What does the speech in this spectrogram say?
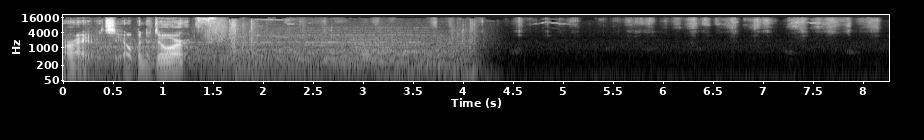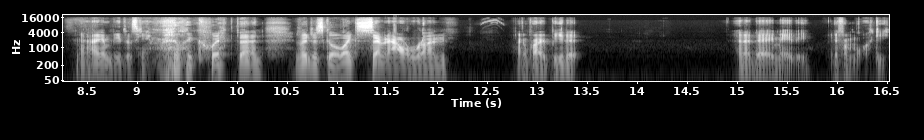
Alright, let's see. Open the door. Man, I can beat this game really quick then. If I just go like 7 hour run, I can probably beat it. In a day, maybe. If I'm lucky.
